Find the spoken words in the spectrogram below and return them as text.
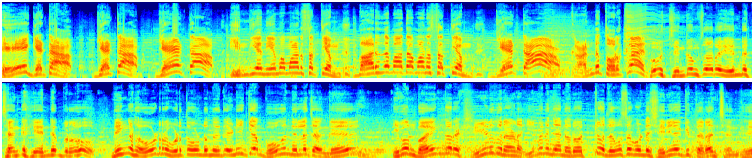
ഏ ഗെറ്റാപ്പ് ഗെറ്റാപ്പ് ഗെറ്റാപ്പ് ഇന്ത്യ നിയമമാണ് സത്യം ഭാരതമാതാവാണ് സത്യം. ഗെറ്റാപ്പ് കണ്ണ് തുറക്കാൻ. ഓ ചിങ്കം സാറേ എന്റെ ചങ്ക എന്റെ ബ്രോ. നിങ്ങൾ ഓർഡർ കൊടുത്തുകൊണ്ടൊന്നും ഇത് എണീക്കാൻ പോകുന്നില്ല ചങ്ക്. ഇവൻ ഭയങ്കര ക്ഷീണിതനാണ്. ഇവനെ ഞാൻ ഒരൊറ്റ ദിവസം കൊണ്ട് ശരിയാക്കി തരാൻ ചങ്ക്.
